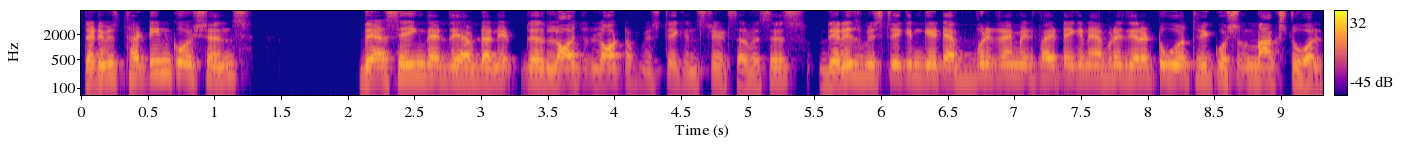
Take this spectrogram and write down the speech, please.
That means 13 questions they are saying that they have done it. There's a lot, lot of mistake in state services. There is mistake in gate. Every time if I take an average, there are two or three question marks to all.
